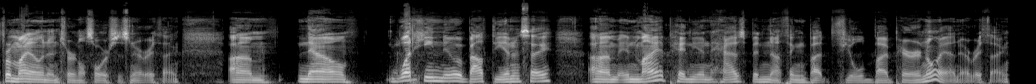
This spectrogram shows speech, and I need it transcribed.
from my own internal sources and everything. Um, now, what he knew about the NSA, um, in my opinion, has been nothing but fueled by paranoia and everything.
